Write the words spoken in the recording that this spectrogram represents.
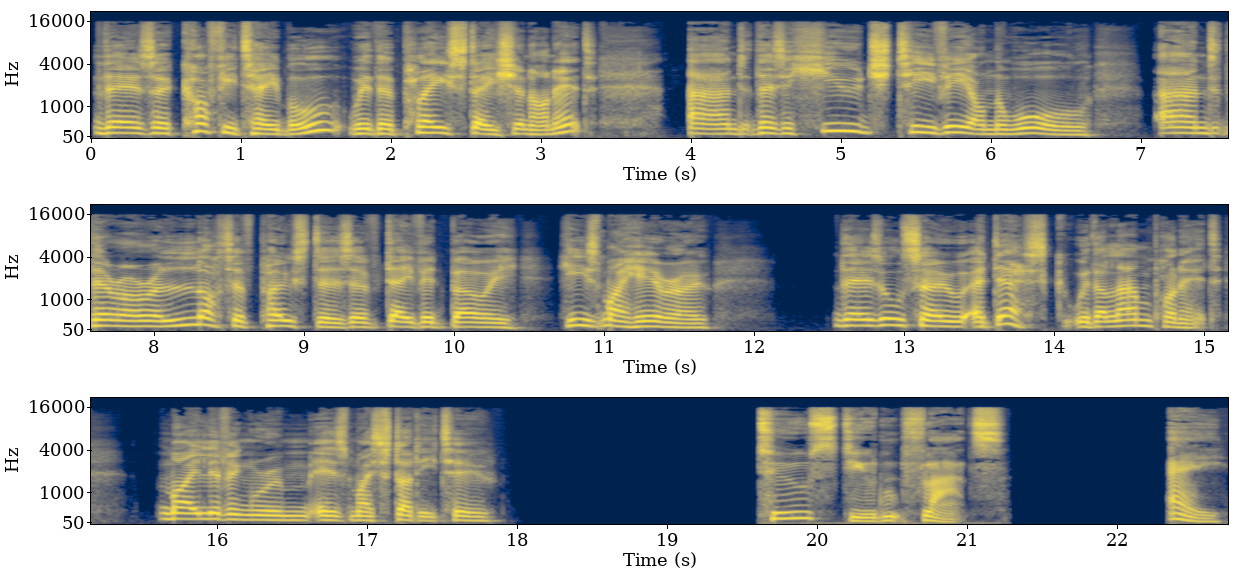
There's a coffee table with a PlayStation on it, and there's a huge TV on the wall, and there are a lot of posters of David Bowie. He's my hero. There's also a desk with a lamp on it. My living room is my study too. two student flats. A,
